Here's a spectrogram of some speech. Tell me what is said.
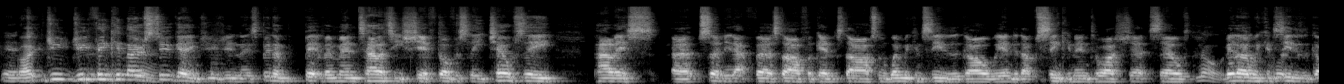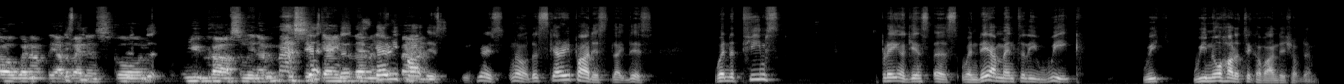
yeah. right? do, do, you think in those yeah. two games, Eugene, there's been a bit of a mentality shift? Obviously, Chelsea, Palace, uh, certainly that first half against Arsenal, when we conceded the goal, we ended up sinking into ourselves. No, Villa, we conceded the goal, went up the other end and scored. The, Newcastle in a massive the, game the, for them. The scary part is, yes, no, the scary part is like this: when the teams playing against us, when they are mentally weak, we we know how to take advantage of them,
